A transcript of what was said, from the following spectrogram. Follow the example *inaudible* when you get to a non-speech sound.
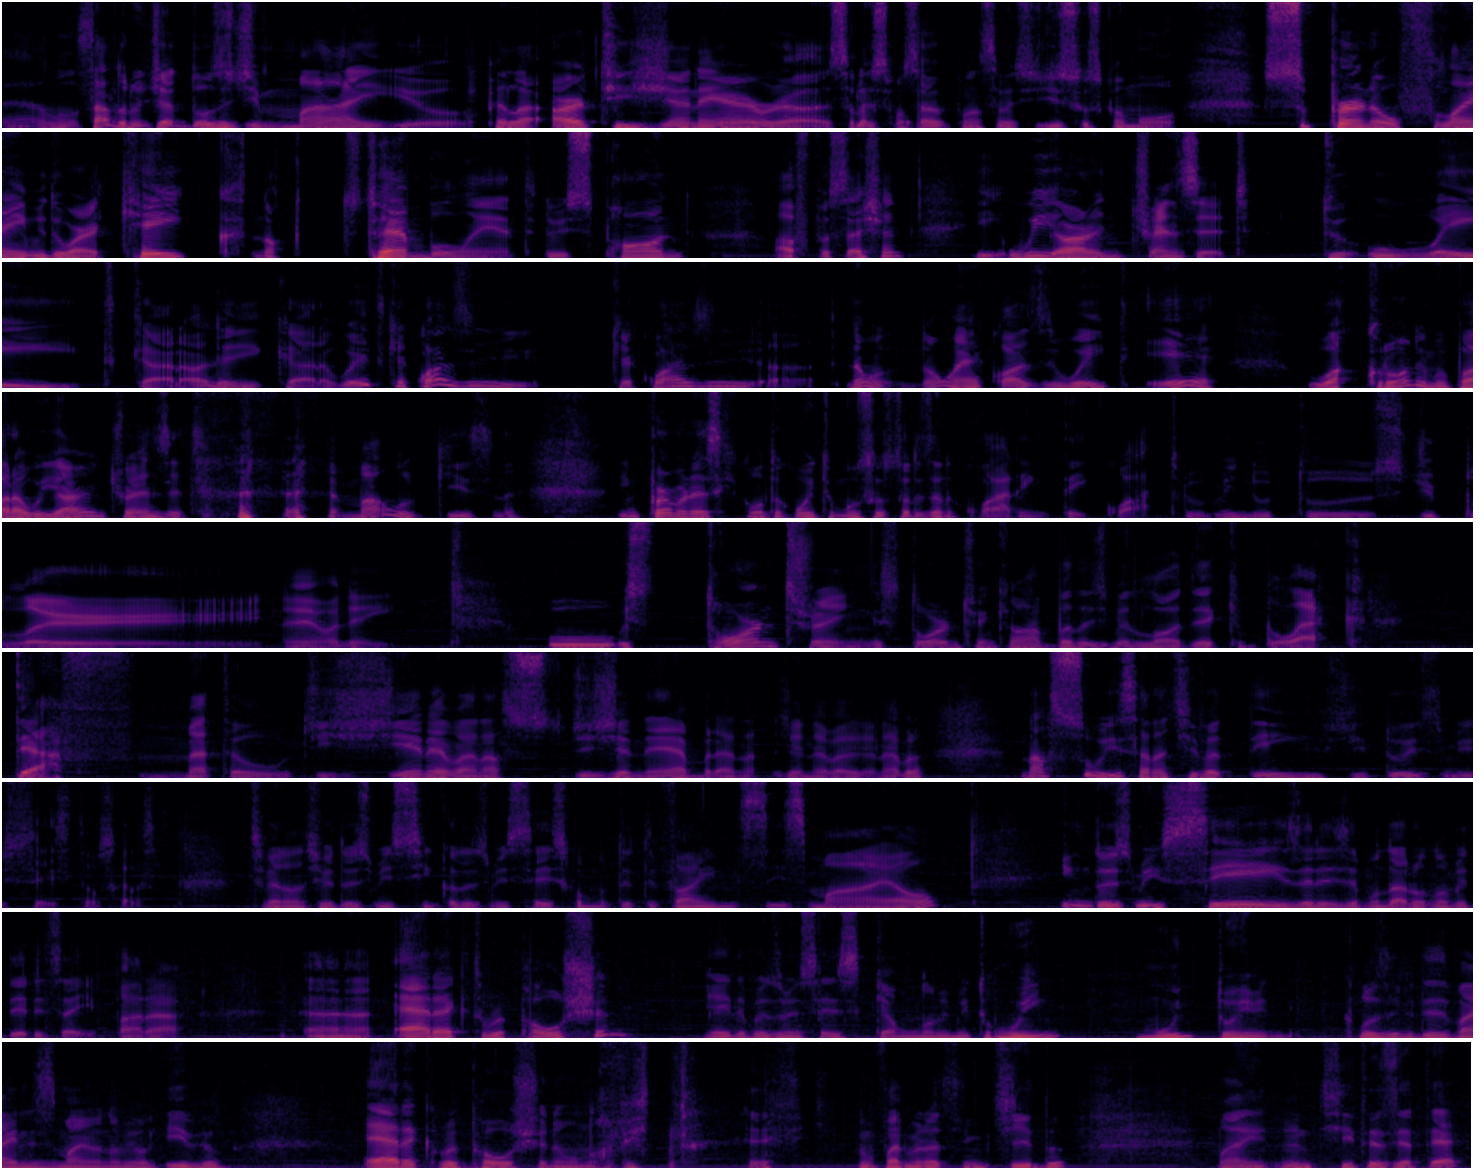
né? lançado no dia 12 de maio pela Artisan Era, sendo responsável por lançamentos de discos como Supernal Flame do Arcade, Noctambulant do Spawn of Possession e We Are in Transit do Wait, cara, olha aí, cara, Wait que é quase, que é quase, uh, não, não é quase, Wait é o acrônimo para We Are in Transit. *laughs* Maluquice, né? Impermanence que conta com 8 músicas, totalizando 44 minutos de play. Né? Olha aí. O Storm Train. Storm Train que é uma banda de melodic black death metal de Geneva, na, de Genebra, na, Genebra, Genebra, na Suíça, nativa desde 2006. Então os caras tiveram nativa de 2005 a 2006 como The Divine Smile. Em 2006, eles mudaram o nome deles aí para uh, Addict Repulsion. E aí depois de 2006, que é um nome muito ruim. Muito ruim. Inclusive, Divine Smile é um nome horrível. Addict Repulsion é um nome... *laughs* não faz o menor sentido. Mas antítese até.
